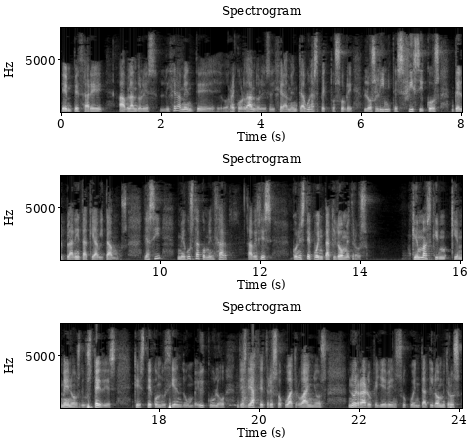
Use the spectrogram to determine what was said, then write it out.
empezaré hablándoles ligeramente o recordándoles ligeramente algún aspecto sobre los límites físicos del planeta que habitamos. Y así me gusta comenzar a veces con este cuenta kilómetros. Quien más, quien menos de ustedes que esté conduciendo un vehículo desde hace tres o cuatro años, no es raro que lleve en su cuenta kilómetros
